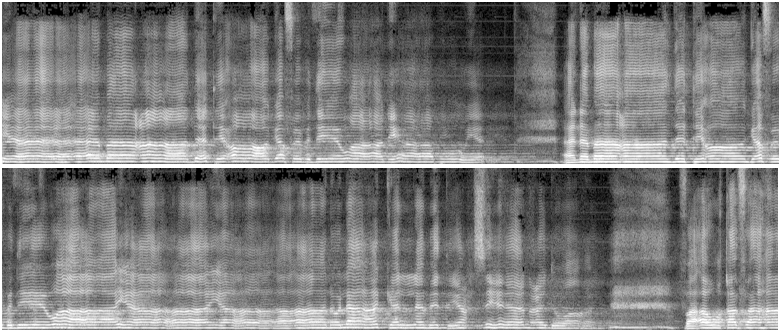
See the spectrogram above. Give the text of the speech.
يا ما عادتي أوقف بديوان يا أبويا. أنا ما عادت أوقف بديوايا ولا كلمت يا حسين عدوان فأوقفها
